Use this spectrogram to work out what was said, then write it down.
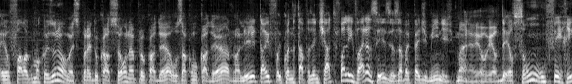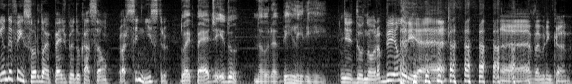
eu falo alguma coisa, não, mas pra educação, né, pro caderno, usar como caderno ali e tal. E foi quando eu tava fazendo teatro, eu falei várias vezes, eu usava iPad mini. Mano, eu, eu, eu sou um, um ferrenho defensor do iPad pra educação. Eu acho sinistro. Do iPad e do Notability. E do Notability, é. é, vai brincando.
